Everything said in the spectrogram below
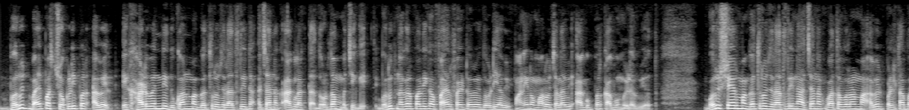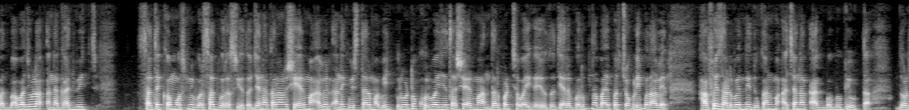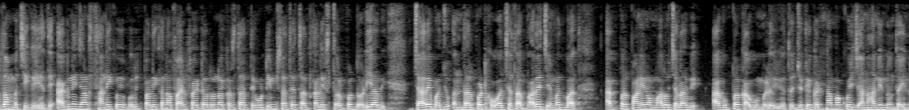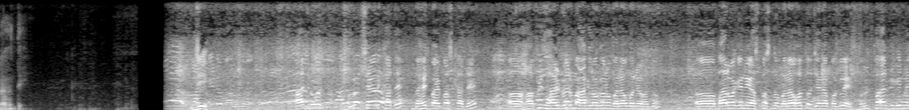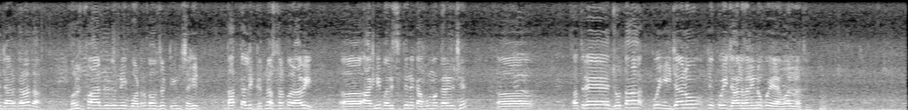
Bharuch bypass ચોકડી પર આવેલ એક હાર્ડવેરની દુકાનમાં ગતરોજ રાત્રિના અચાનક આગ લાગતા દોડધામ મચી ગઈ. હતી ભરૂચ નગરપાલિકા ફાયર ફાઇટરોએ દોડી આવી, પાણીનો મારો ચલાવી આગ ઉપર કાબુ મેળવ્યો હતો. ભરૂચ શહેરમાં ગતરોજ રાત્રિના અચાનક વાતાવરણમાં આવેલ પલટા બાદ વાવાઝોડા અને ગાજવીજ સાથે કમોસમી વરસાદ વરસ્યો હતો. જેના કારણે શહેરમાં આવેલ અનેક વિસ્તારમાં વીજ પુરવઠો ખોરવાઈ જતા શહેરમાં અંધારપટ છવાઈ ગયો હતો. ત્યારે ભરૂચના બાયપાસ ચોકડી પર આવેલ હાફેઝ હાર્ડવેરની દુકાનમાં અચાનક આગ ભભૂકી ઉઠતા દોડધામ મચી ગઈ હતી. આગની જાણ સ્થાનિકોએ ભરૂચ પાલિકાના ફાયર ફાઇટરોને કરતા તેઓ ટીમ સાથે તાત્કાલિક સ્થળ પર દોડી આવી. ચારે બાજુ અંધારપટ હોવા છતાં ભારે જહેમત બાદ આગ પર પાણીનો મારો ચલાવી આગ ઉપર કાબુ મેળવ્યો હતો, જોકે ઘટનામાં કોઈ જાનહાનિ નોંધાઈ ન હતી. જી. આજ રોજ ભરૂચ શહેર ખાતે, દહેજ બાયપાસ ખાતે હાફિઝ હાર્ડવેરમાં આગ લાગવાનો બનાવ બન્યો હતો. બાર વાગ્યાની આસપાસનો બનાવ હતો, જેના પગલે ભરૂચ ફાયર બ્રિગેડને જાણ કરાતા ભરૂચ ફાયર બ્રિગેડની એક વોટર બાઉઝર ટીમ સહિત તાત્કાલિક ઘટના સ્થળ પર આવી આગની પરિસ્થિતિને કાબૂમાં કરેલ છે. અત્રે જોતા કોઈ ઈજાનો કે કોઈ જાનહાનિનો કોઈ અહેવાલ નથી.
